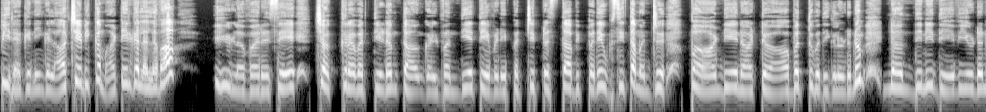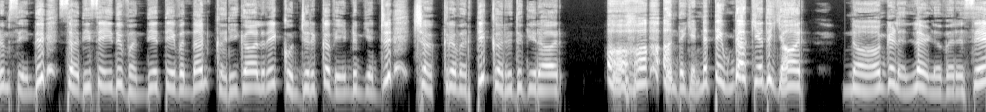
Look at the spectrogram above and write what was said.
பிறகு நீங்கள் ஆட்சேபிக்க மாட்டீர்கள் அல்லவா? இளவரசே சக்கரவர்த்தியிடம் தாங்கள் வந்தியத்தேவனை பற்றி பிரஸ்தாபிப்பதே உசித்தமன்று பாண்டிய நாட்டு ஆபத்துவதிகளுடனும் நந்தினி தேவியுடனும் சேர்ந்து சதி செய்து வந்தியத்தேவன் தான் கரிகாலரை கொன்றிருக்க வேண்டும் என்று சக்கரவர்த்தி கருதுகிறார். ஆஹா அந்த எண்ணத்தை உண்டாக்கியது யார்? நாங்கள் அல்ல இளவரசே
